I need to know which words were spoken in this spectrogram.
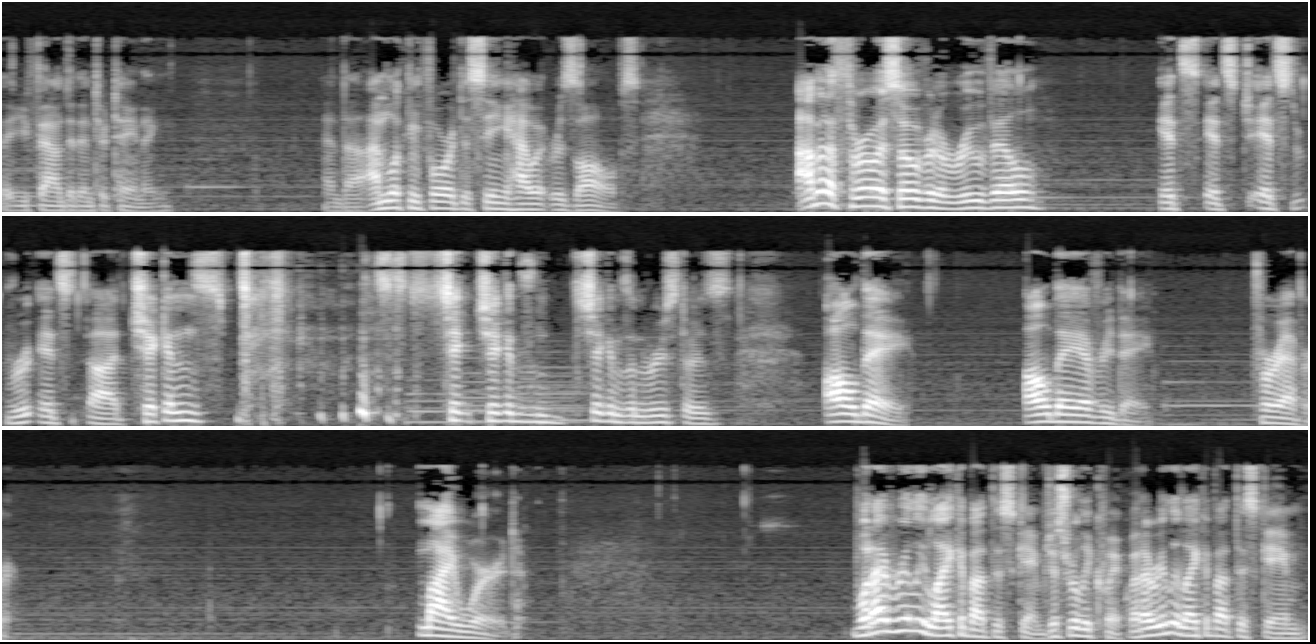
that you found it entertaining. And uh, I'm looking forward to seeing how it resolves. I'm going to throw us over to Rouville. It's it's it's it's uh, chickens, Chick, chickens and chickens and roosters, all day, all day, every day, forever my word. What I really like about this game, just really quick, what I really like about this game,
